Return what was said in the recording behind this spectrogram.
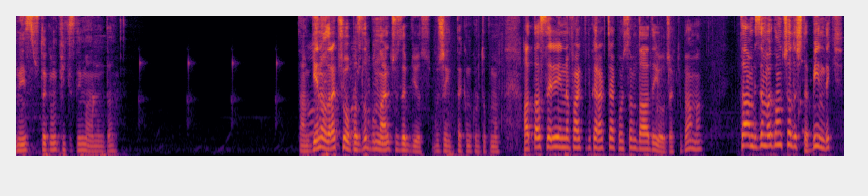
Neyse şu takımı fixleyeyim anında. Tamam genel olarak çoğu puzzle'ı bunlarla çözebiliyoruz. Bu şekilde takım kurduk mu. Hatta seri yerine farklı bir karakter koysam daha da iyi olacak gibi ama. Tamam bizim vagon çalıştı. Bindik.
